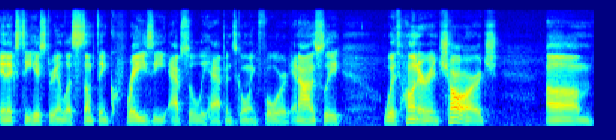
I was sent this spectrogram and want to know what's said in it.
NXT history unless something crazy absolutely happens going forward. And honestly, with Hunter in charge, um,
